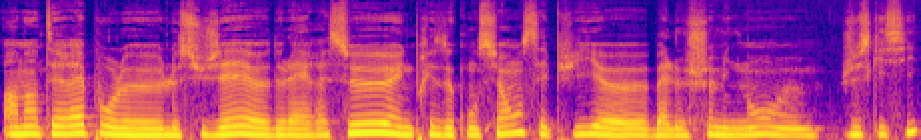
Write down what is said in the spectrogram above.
un intérêt pour le, sujet euh, de la RSE, une prise de conscience et puis euh, bah, le cheminement jusqu'ici?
